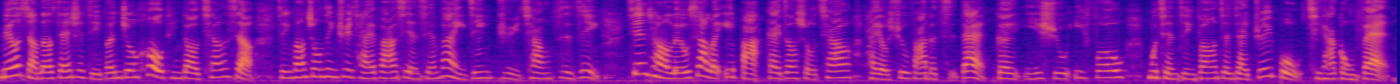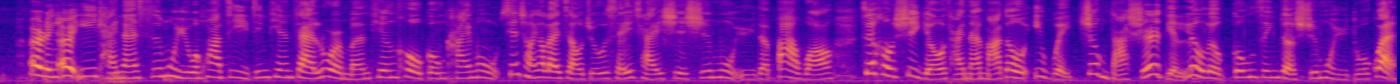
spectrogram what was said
没有想到三十几分钟后听到枪响，警方冲进去才发现嫌犯已经举枪自尽，现场留下了一把改造手枪，还有数发的子弹跟遗书一封。目前警方正在追捕其他共犯。二零二一台南虱目鱼文化季今天在鹿耳门天后宫开幕，现场要来角逐谁才是虱目鱼的霸王。最后是由台南麻豆一尾重达十二点六六公斤的虱目鱼夺冠，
